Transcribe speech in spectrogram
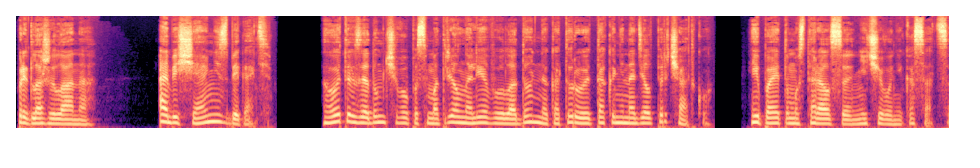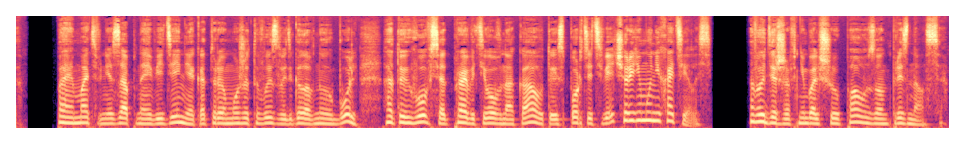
предложила она. Обещаю не сбегать. Войтах задумчиво посмотрел на левую ладонь, на которую так и не надел перчатку, и поэтому старался ничего не касаться. Поймать внезапное видение, которое может вызвать головную боль, а то и вовсе отправить его в нокаут и испортить вечер, ему не хотелось. Выдержав небольшую паузу, он признался.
